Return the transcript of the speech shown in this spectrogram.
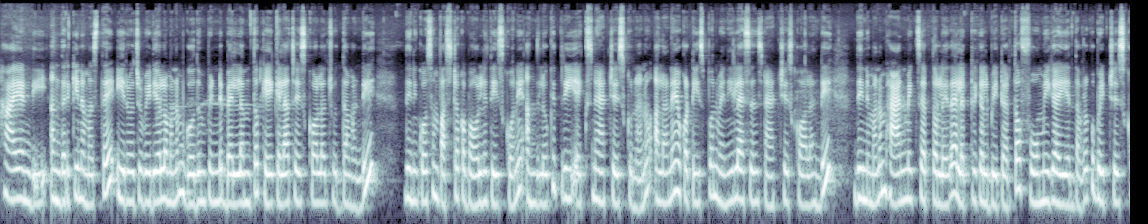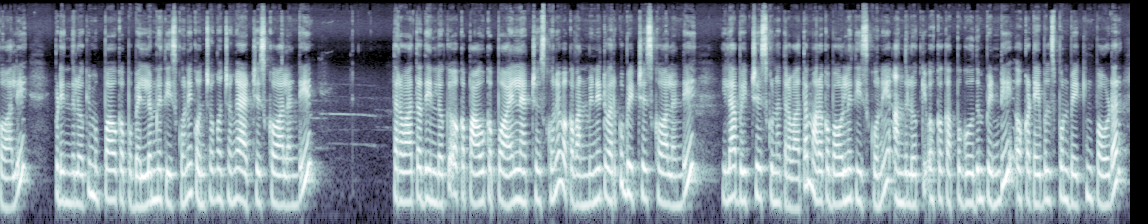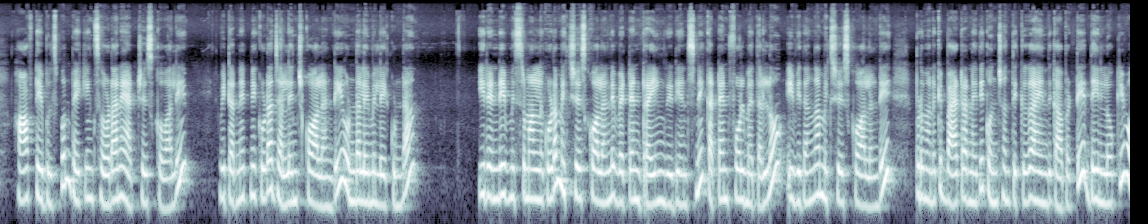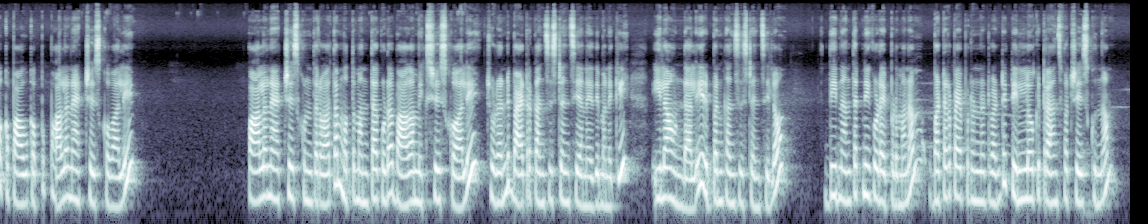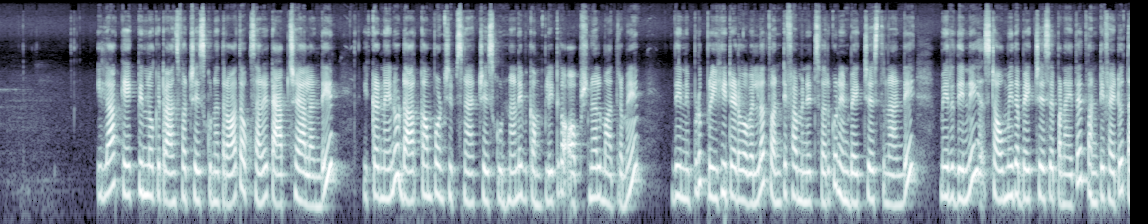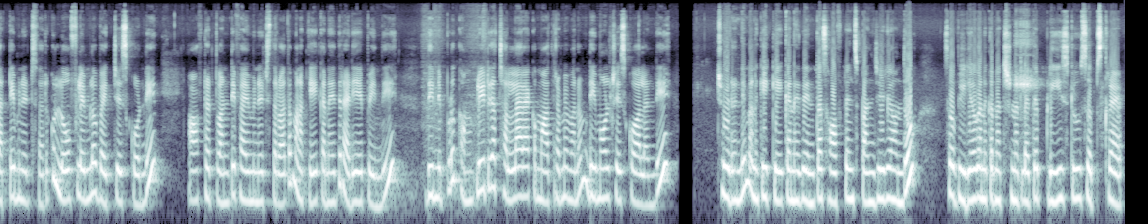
Hi అండి. అందరికీ నమస్తే. ఈరోజు వీడియోలో మనం గోధుమ పిండి బెల్లంతో కేక్ ఎలా చేసుకోవాలో చూద్దామండి. దీనికోసం ఫస్ట్ ఒక బౌల్ని తీసుకొని అందులోకి త్రీ ఎగ్స్ని యాడ్ చేసుకున్నాను. అలానే ఒక టీ స్పూన్ వెనీలా ఎసెన్స్ని యాడ్ చేసుకోవాలండి. దీన్ని మనం హ్యాండ్ మిక్సర్తో లేదా ఎలక్ట్రికల్ బీటర్తో ఫోమీగా అయ్యేంత వరకు బీట్ చేసుకోవాలి. ఇప్పుడు ఇందులోకి ముప్పావు కప్పు బెల్లంని తీసుకొని కొంచెం కొంచెంగా యాడ్ చేసుకోవాలండి. తర్వాత దీనిలోకి ఒక పావు కప్పు ఆయిల్ని యాడ్ చేసుకొని ఒక వన్ మినిట్ వరకు బీట్ చేసుకోవాలండి. ఇలా బీట్ చేసుకున్న తర్వాత మరొక బౌల్ని తీసుకొని అందులోకి ఒక కప్పు గోధుమ పిండి ఒక tablespoon baking powder half tablespoon baking సోడాని add చేసుకోవాలి. వీటన్నిటిని కూడా జల్లించుకోవాలండి ఉండలేమి లేకుండా. ఈ రెండు మిశ్రమాలను కూడా మిక్స్ చేసుకోవాలండి వెట్ అండ్ డ్రై ఇంగ్రీడియంట్స్ని కట్ అండ్ ఫోల్డ్ మెథడ్లో ఈ విధంగా మిక్స్ చేసుకోవాలండి. ఇప్పుడు మనకి బ్యాటర్ అనేది కొంచెం తిక్కగా అయింది కాబట్టి దీనిలోకి ఒక పావు కప్పు పాలను యాడ్ చేసుకోవాలి. పాలను యాడ్ చేసుకున్న తర్వాత మొత్తం అంతా కూడా బాగా మిక్స్ చేసుకోవాలి. చూడండి బ్యాటర్ కన్సిస్టెన్సీ అనేది మనకి ఇలా ఉండాలి రిబ్బన్ కన్సిస్టెన్సీలో దీని అంతటినీ కూడా ఇప్పుడు మనం బటర్ పేపర్ ఉన్నటువంటి టిన్లోకి ట్రాన్స్ఫర్ చేసుకుందాం. ఇలా కేక్ టిన్లోకి ట్రాన్స్ఫర్ చేసుకున్న తర్వాత ఒకసారి ట్యాప్ చేయాలండి. ఇక్కడ నేను డార్క్ కాంపౌండ్ చిప్స్ని యాడ్ చేసుకుంటున్నాను. ఇవి కంప్లీట్గా ఆప్షనల్ మాత్రమే. దీన్ని ఇప్పుడు ప్రీహీటెడ్ ఓవెన్లో ట్వంటీ ఫైవ్ మినిట్స్ వరకు నేను బేక్ చేస్తున్నాను అండి. మీరు దీన్ని స్టవ్ మీద బేక్ చేసే పని అయితే twenty five to thirty minutes వరకు లో ఫ్లేమ్లో బేక్ చేసుకోండి. ఆఫ్టర్ ట్వంటీ ఫైవ్ మినిట్స్ తర్వాత మన కేక్ అనేది రెడీ అయిపోయింది. దీన్ని ఇప్పుడు కంప్లీట్గా చల్లారాక మాత్రమే మనం డిమోల్డ్ చేసుకోవాలండి. చూడండి మనకి కేక్ అనేది ఎంత సాఫ్ట్ అండ్ స్పంజీగా ఉందో. సో వీడియో కనుక నచ్చినట్లయితే ప్లీజ్ డూ సబ్స్క్రైబ్.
